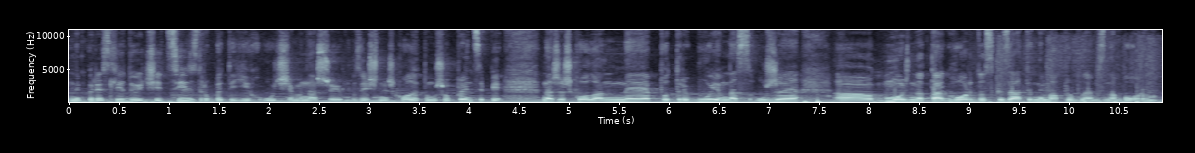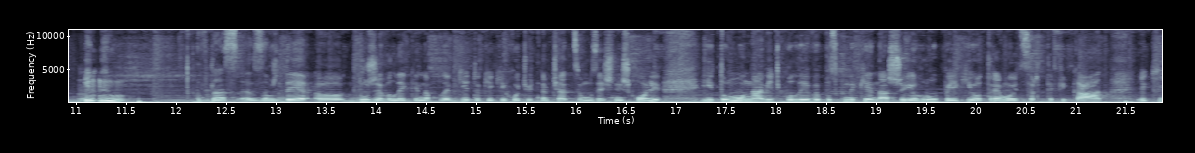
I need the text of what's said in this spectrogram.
не переслідуючи ціль зробити їх учнями нашої музичної школи, тому що в принципі наша школа не потребує. В нас уже е, можна так гордо сказати, нема проблем з набором. В нас е, завжди е, дуже великий наплив діток, які хочуть навчатися в музичній школі. І тому навіть коли випускники нашої групи, які отримують сертифікат, які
